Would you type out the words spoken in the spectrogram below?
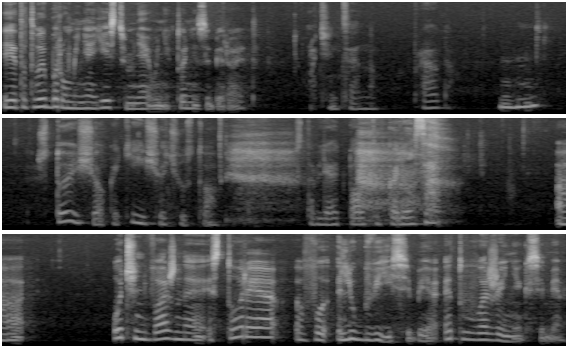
И этот выбор у меня есть, у меня его никто не забирает. Очень ценно, правда? Угу. Что еще? Какие еще чувства? Вставляют палки в колеса. А, очень важная история в любви себе — это уважение к себе.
